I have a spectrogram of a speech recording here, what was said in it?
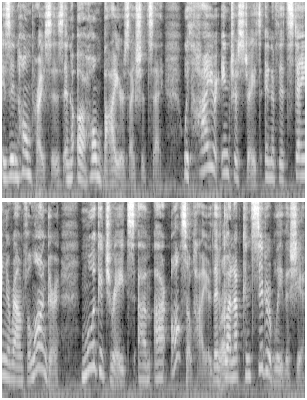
is in home prices and uh, home buyers, I should say, with higher interest rates, and if it's staying around for longer, mortgage rates um, are also higher. They've Right. gone up considerably this year.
